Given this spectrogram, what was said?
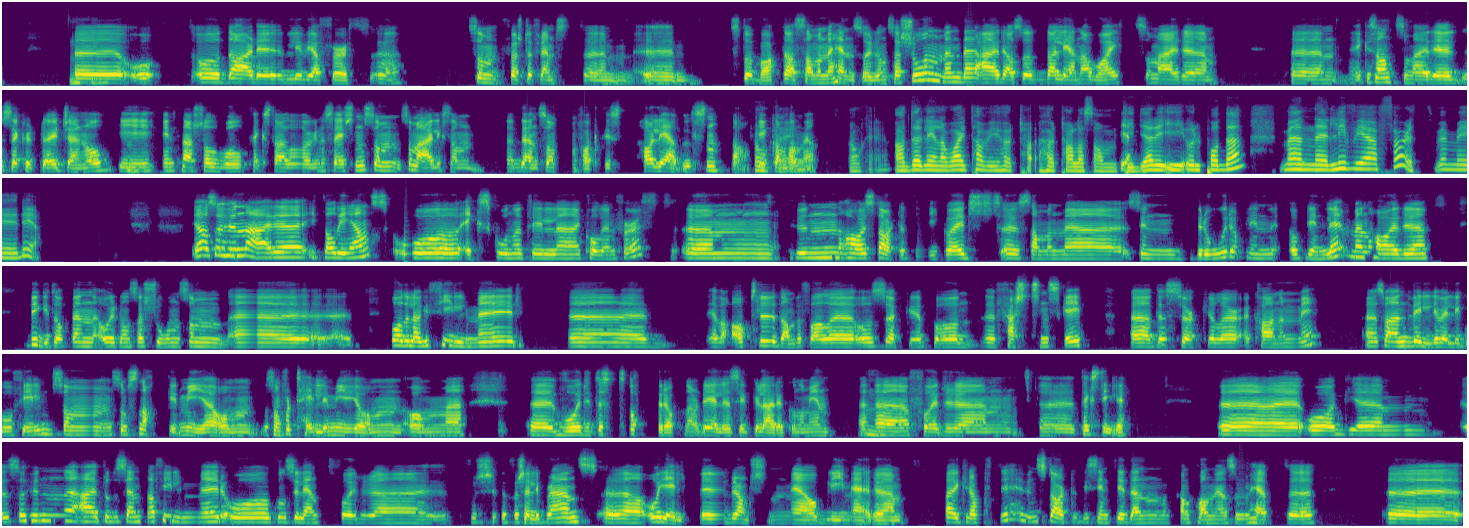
Ok. Uh, og, og da er det Livia Firth uh, som først og fremst um, um, står bak, da, sammen med hennes organisasjon. Men det er altså Dalena White som er ikke sant, som er secretary general i International Wool Textile Organization, som, som er liksom den som faktisk har ledelsen da, i Ok. kampanjen. Okej. Ja, Darlena White har vi hört, hört talas om Ja. tidigare i Ullpodden. Men eh, Livia Firth, vem är det? Ja, altså Hun er eh, italiensk og ekskone til eh, Colin Firth. Um, hun har startet EcoAge eh, sammen med sin bror opprinnelig men har bygget opp en organisasjon som eh, både lager filmer eh, Jeg vil absolutt anbefale å søke på eh, Fashionscape, eh, The Circular Economy. Eh, Som er en veldig veldig god film som, som snakker mye om Som forteller mye om, om eh, hvor det stopper opp når det gjelder sirkulærøkonomien eh, for tekstiler. Og eh, så hun er produsent av filmer og konsulent for, eh, forskjellige brands, eh, og hjelper bransjen med å bli mer eh, bærekraftig. Hun startet i sin tid den kampanjen som het eh, eh,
